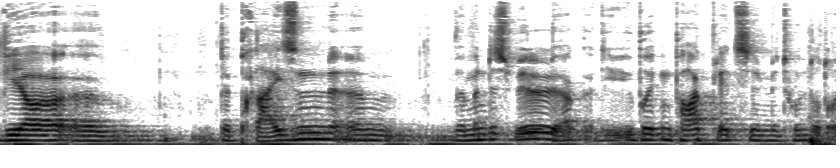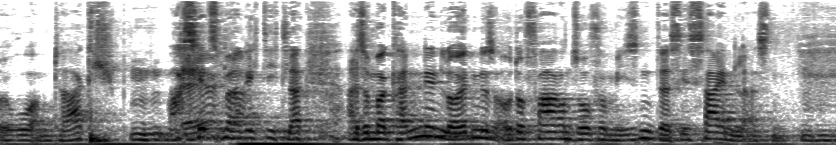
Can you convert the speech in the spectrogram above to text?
wir äh, bepreisen, ähm, wenn man das will, ja, die übrigen Parkplätze mit 100 Euro am Tag. Ich mhm. mach's jetzt mal richtig klar. Also man kann den Leuten das Autofahren so vermiesen, dass sie es sein lassen. Mhm.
